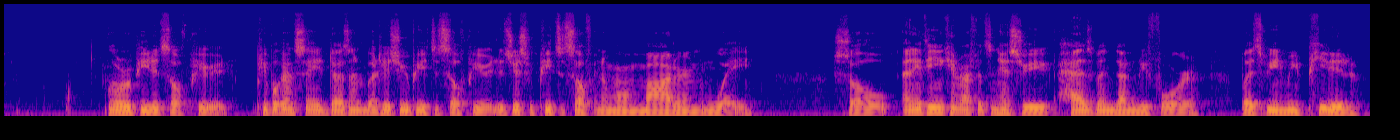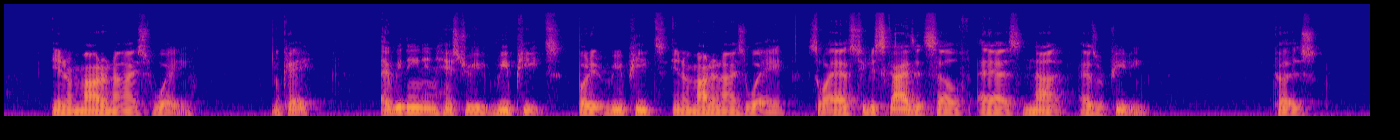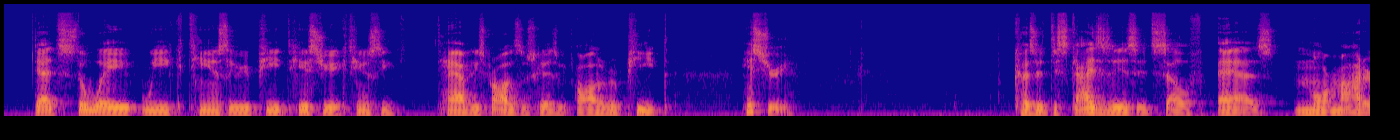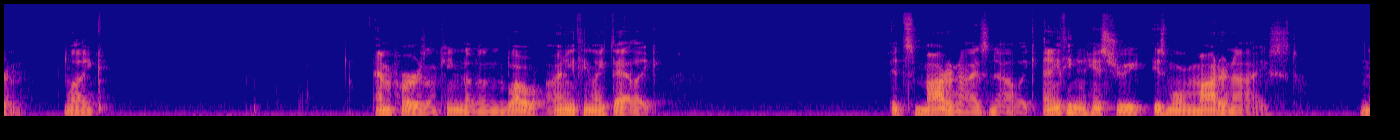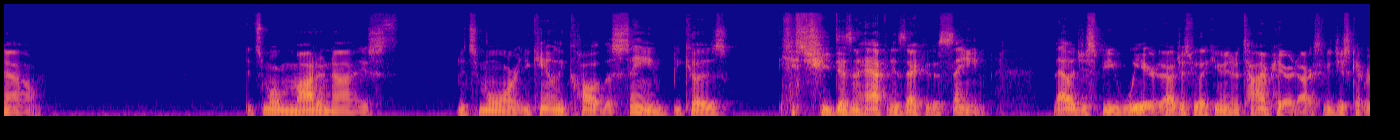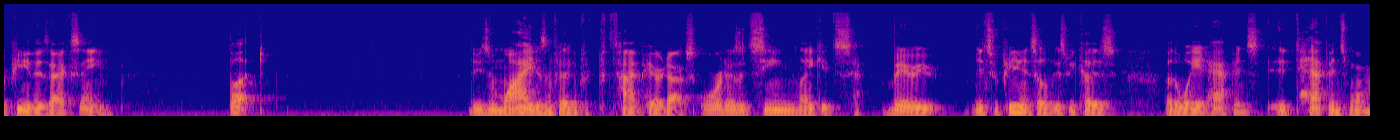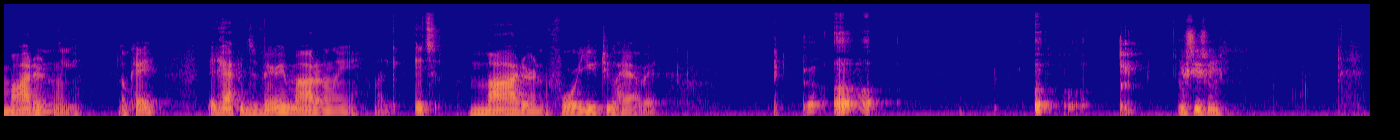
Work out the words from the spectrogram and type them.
will repeat itself period. People can say it doesn't but history repeats itself period. It just repeats itself in a more modern way. So anything you can reference in history has been done before but it's being repeated in a modernized way. Okay? Everything in history repeats but it repeats in a modernized way so as to disguise itself as not as repeating. Because that's the way we continuously repeat history, continuously have these problems, is because we all repeat history. Because it disguises itself as more modern. Like emperors and kingdoms and blah blah blah, anything like that. Like it's modernized now. Like anything in history is more modernized now it's more modernized. It's more you can't really call it the same because history doesn't happen exactly the same. That would just be weird. That would just be like you're in a time paradox if you just kept repeating the exact same. But the reason why it doesn't feel like a time paradox, or does it seem like it's very it's repeating itself, is because of the way it happens. It happens more modernly. Okay, it happens very modernly. Like it's modern for you to have it. Excuse me.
